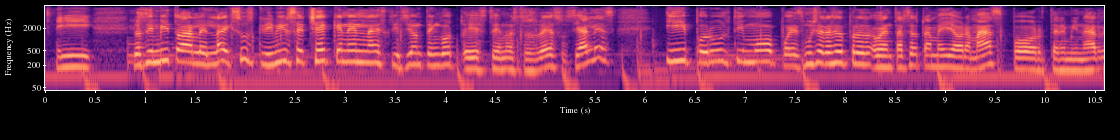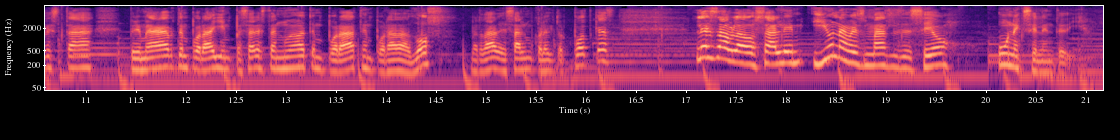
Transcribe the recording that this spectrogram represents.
Y los invito a darle like, suscribirse, chequen en la descripción, tengo este, nuestras redes sociales. Y por último, pues muchas gracias por aventarse otra media hora más, por terminar esta primera temporada y empezar esta nueva temporada, temporada 2, ¿verdad? De Salem Collector Podcast. Les ha hablado Salem y una vez más les deseo un excelente día.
